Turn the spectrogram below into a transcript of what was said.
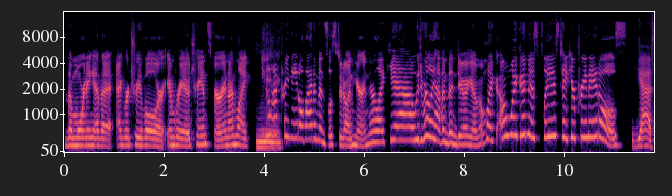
the morning of an egg retrieval or embryo transfer. And I'm like, you don't have mm. prenatal vitamins listed on here. And they're like, yeah, we really haven't been doing them. I'm like, oh my goodness, please take your prenatals. Yes.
